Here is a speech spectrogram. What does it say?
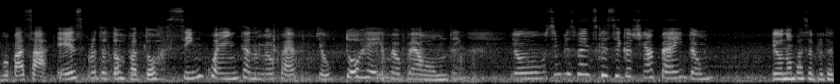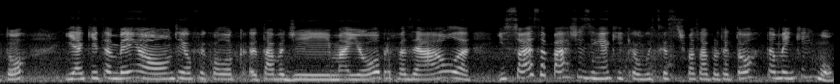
Vou passar esse protetor fator 50 no meu pé, porque eu torrei o meu pé ontem. Eu simplesmente esqueci que eu tinha pé, então eu não passei protetor. E aqui também, ó, ontem eu fui colocar, eu tava de maiô pra fazer aula e só essa partezinha aqui que eu esqueci de passar protetor também queimou.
